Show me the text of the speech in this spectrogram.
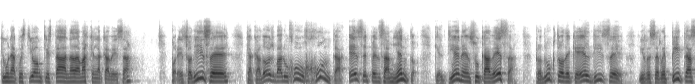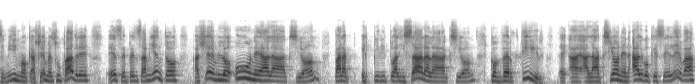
que una cuestión que está nada más que en la cabeza. Por eso dice que Akadosh Barujú junta ese pensamiento que él tiene en su cabeza, producto de que él dice y se repite a sí mismo que Hashem es su padre, ese pensamiento, Hashem lo une a la acción para espiritualizar a la acción, convertir eh, a, la acción en algo que se eleva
